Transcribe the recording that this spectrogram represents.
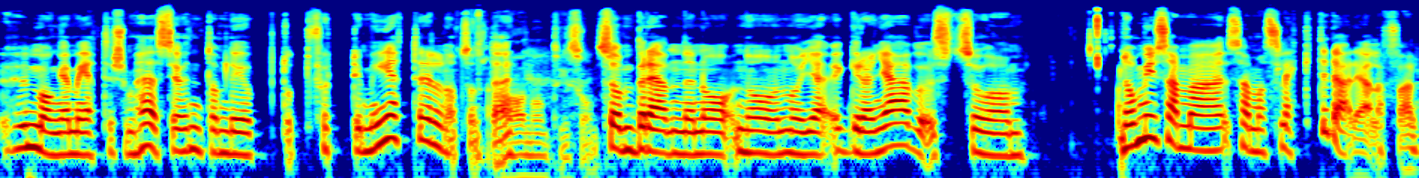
hur många meter som helst. Jag vet inte om det är uppåt 40 meter eller något sånt där. Ja, sånt. Som bränner något no, no, no gröndjävulskt. Så de är ju samma, samma släkte där i alla fall.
